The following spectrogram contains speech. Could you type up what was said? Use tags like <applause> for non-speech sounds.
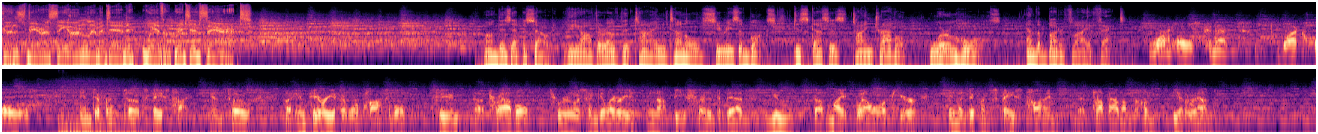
Conspiracy Unlimited with Richard Syrett. On this episode, the author of the Time Tunnel series of books discusses time travel, wormholes, and the butterfly effect. Wormholes connect black holes in different uh, space time. And so, uh, in theory, if it were possible to uh, travel through a singularity and not be shredded to bits, you uh, might well appear in a different space time that pop out on on the other end.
